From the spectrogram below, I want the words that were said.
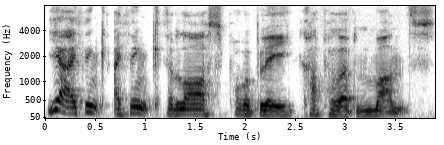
yeah, I think I think the last probably couple of months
